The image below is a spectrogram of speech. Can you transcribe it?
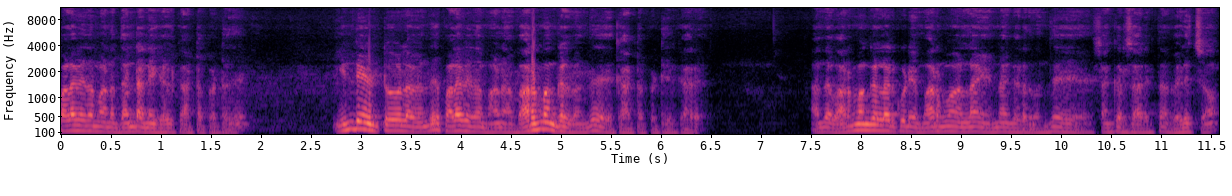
பலவிதமான தண்டனைகள் காட்டப்பட்டது. இந்தியன் டூவில் வந்து பலவிதமான வர்மங்கள் வந்து காட்டப்பட்டிருக்காரு. அந்த வர்மங்களில் இருக்கக்கூடிய மர்மம் எல்லாம் என்னங்கிறது வந்து சங்கர் சாருக்கு தான் வெளிச்சம்.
